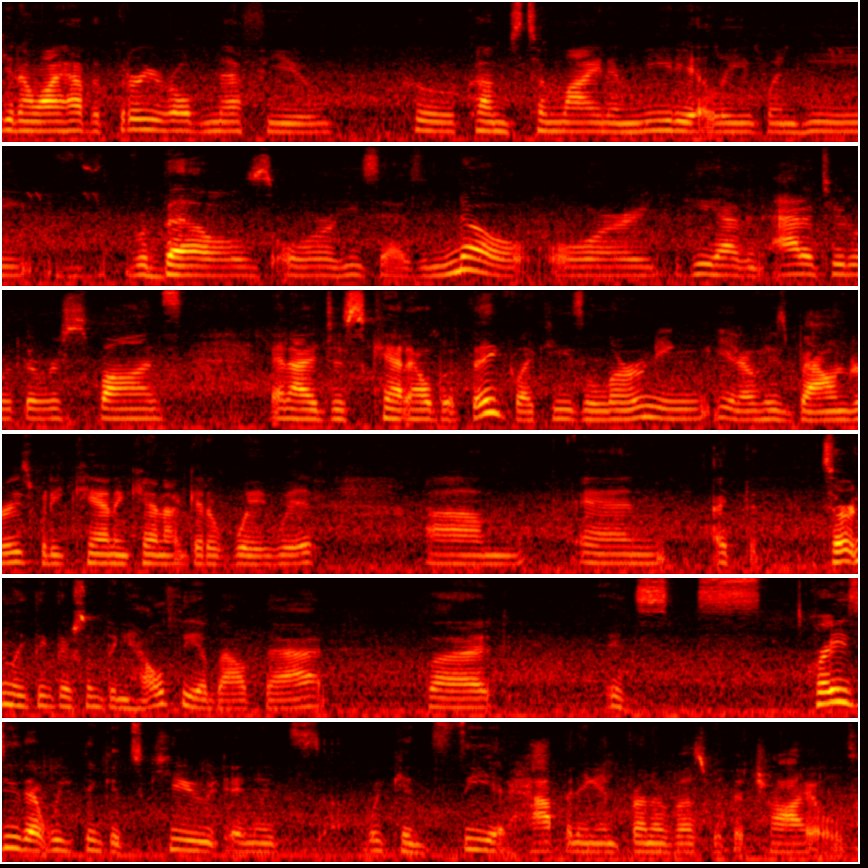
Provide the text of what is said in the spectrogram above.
you know, I have a three year old nephew who comes to mind immediately when he rebels or he says no or he has an attitude with the response and I just can't help but think like he's learning, you know, his boundaries, what he can and cannot get away with. Um, and I th- certainly think there's something healthy about that, but it's crazy that we think it's cute and it's we can see it happening in front of us with a child,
